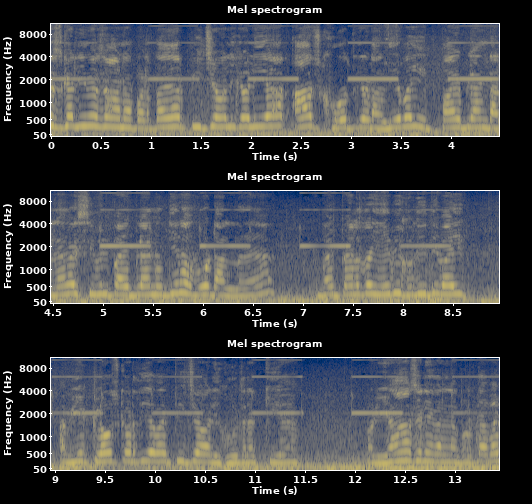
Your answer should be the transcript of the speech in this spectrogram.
इस गली में से आना पड़ता है यार, पीछे वाली गली यार। आज खोद के डाल दिया भाई पाइपलाइन डालना है भाई सिविल पाइपलाइन होती है ना, वो डालना है। भाई, पहले तो ये भी खुदी थी भाई, अब ये क्लोज कर दिया भाई, पीछे वाली खोद रखी है। और यहाँ से निकलना पड़ता है भाई,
